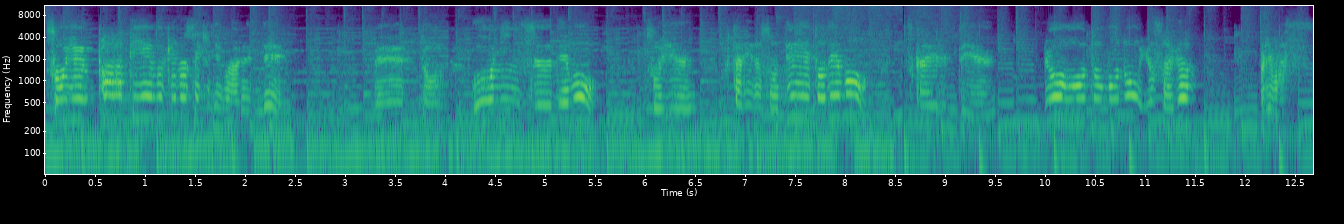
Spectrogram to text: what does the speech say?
そういうパーティー向けの席でもあるんでえーっと大人数でもそういう2人のそのデートでも使えるっていう両方ともの良さがあります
